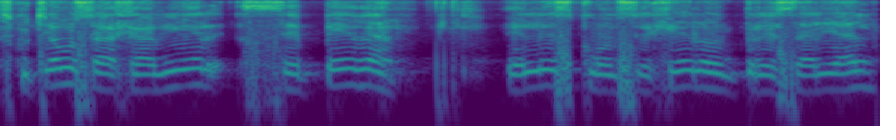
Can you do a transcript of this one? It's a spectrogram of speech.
Escuchamos a Javier Cepeda, él es consejero empresarial,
